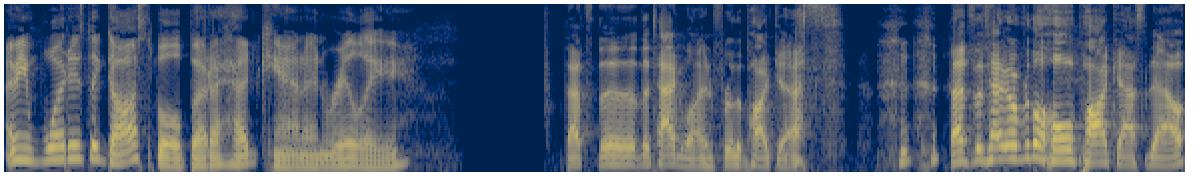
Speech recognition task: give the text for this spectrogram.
I mean, what is the gospel but a head headcanon, really? That's the the tagline for the podcast. That's the tagline for the whole podcast now.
